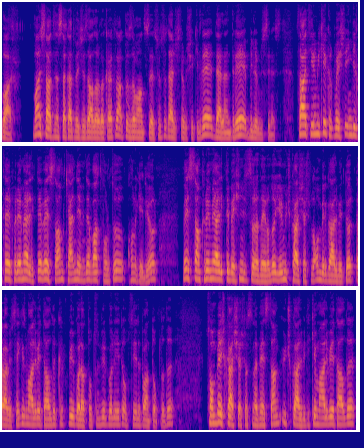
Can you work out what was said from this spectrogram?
var. Maç saatine sakat ve cezalara bakarak aklı zamansız esiyorsa tercihleri bu şekilde değerlendirebilir misiniz? Saat 22.45'te İngiltere Premier Lig'de West Ham kendi evinde Watford'u konuk ediyor. West Ham Premier Lig'de 5. sırada yer alıyor. 23 karşılaşmada 11 galibiyet, 4 beraber 8 mağlubiyet aldı. 41 gol attı, 31 gol yedi, 37 puan topladı. Son 5 karşılaşmasında West Ham 3 galibiyet, 2 mağlubiyet aldı.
